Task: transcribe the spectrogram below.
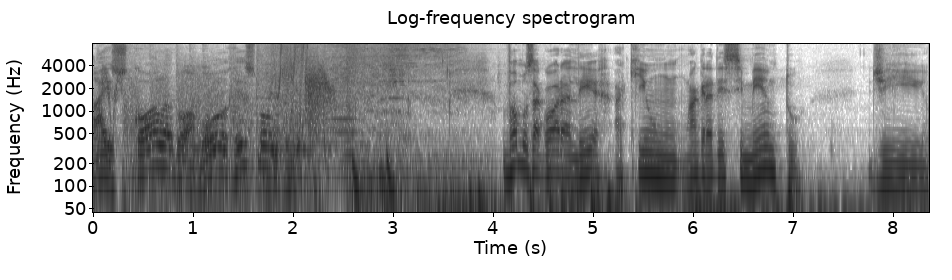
a Escola do Amor Respondido. Vamos agora ler aqui um agradecimento de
